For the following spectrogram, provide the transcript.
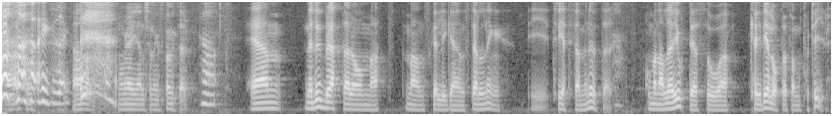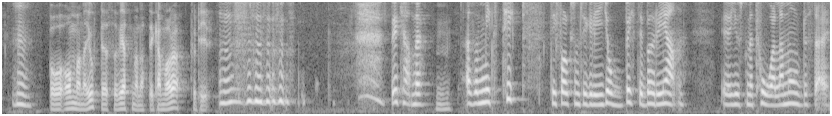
ja, exakt. Ja, många igenkänningspunkter. Ja. Um, när du berättar om att man ska ligga i en ställning i 3-5 minuter. Om man aldrig har gjort det så kan ju det låta som tortyr. Mm. Och om man har gjort det så vet man att det kan vara tortyr. Mm. det kan det. Mm. Alltså mitt tips till folk som tycker det är jobbigt i början, eh, just med tålamod och sådär,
